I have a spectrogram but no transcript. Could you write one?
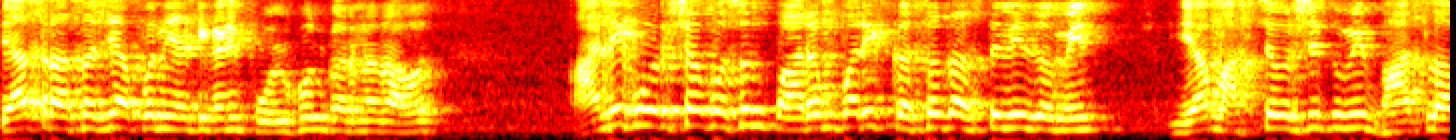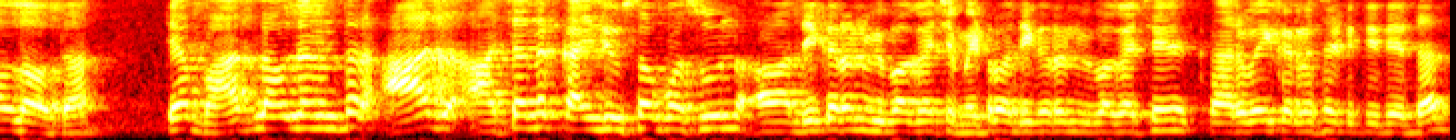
त्या त्रासाची आपण या ठिकाणी पोलखोल करणार आहोत. अनेक वर्षापासून पारंपरिक कसत असलेली जमीन या मागच्या वर्षी तुम्ही भात लावला होता. त्या भात लावल्यानंतर आज अचानक काही दिवसापासून अधिकरण विभागाचे मेट्रो अधिकरण विभागाचे कारवाई करण्यासाठी तिथे येतात.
